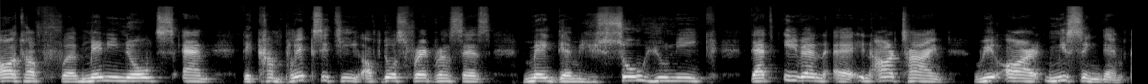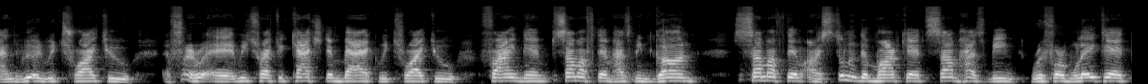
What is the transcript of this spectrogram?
out of uh, many notes, and the complexity of those fragrances make them so unique that even uh, in our time we are missing them and we, we try to uh, we try to catch them back we try to find them some of them has been gone some of them are still in the market some has been reformulated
